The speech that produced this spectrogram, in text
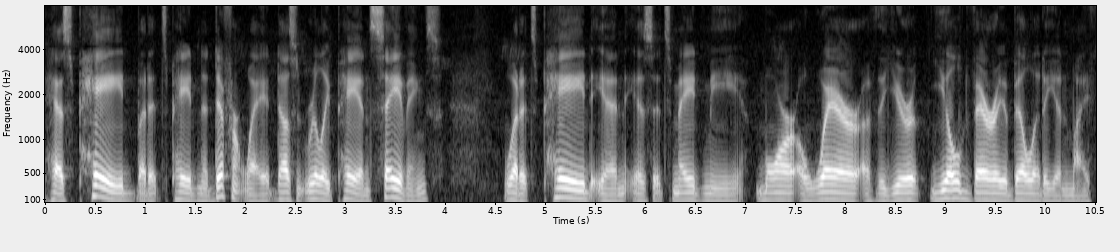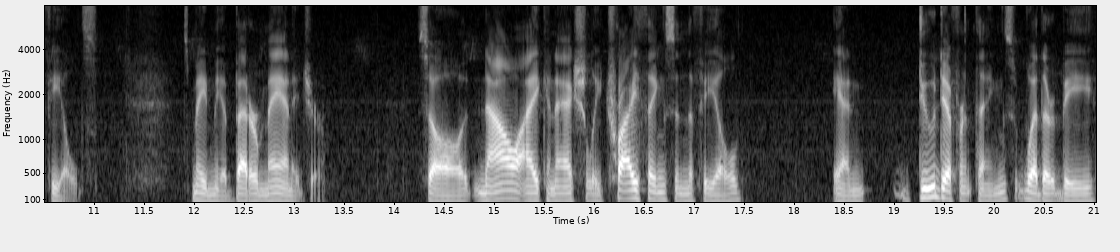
has paid, but it's paid in a different way. It doesn't really pay in savings. What it's paid in is it's made me more aware of the yield variability in my fields. It's made me a better manager. So now I can actually try things in the field and do different things, whether it be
